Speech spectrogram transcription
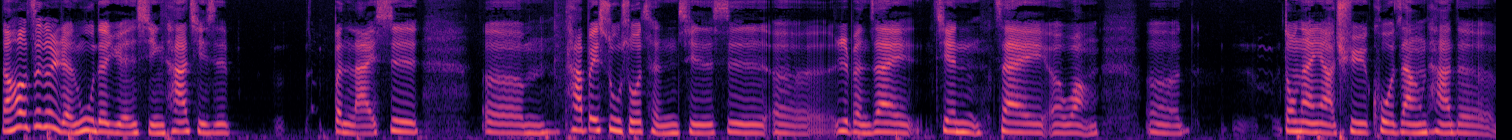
然后这个人物的原型，他其实本来是，呃，他被诉说成其实是呃日本在建在呃往呃东南亚去扩张他的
